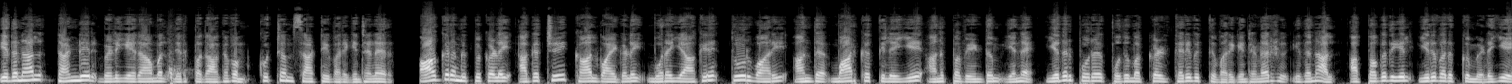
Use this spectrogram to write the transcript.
இதனால் தண்ணீர் வெளியேறாமல் நிற்பதாகவும் குற்றம் சாட்டி வருகின்றனர். ஆக்கிரமிப்புகளை அகற்றி கால்வாய்களை முறையாக தூர்வாரி அந்த மார்க்கத்திலேயே அனுப்ப வேண்டும் என எதிர்ப்புற பொதுமக்கள் தெரிவித்து வருகின்றனர். இதனால் அப்பகுதியில் இருவருக்கும் இடையே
